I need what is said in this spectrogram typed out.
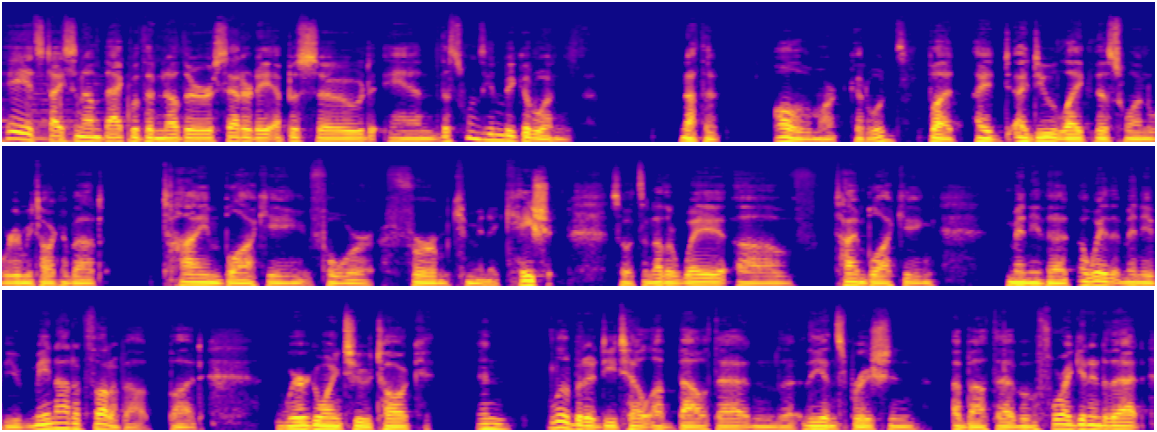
Hey, it's Tyson. I'm back with another Saturday episode, and this one's going to be a good one. Not that all of them aren't good ones, but I, I do like this one. We're going to be talking about time blocking for firm communication. So it's another way of time blocking many that a way that many of you may not have thought about, but we're going to talk in a little bit of detail about that and the, the inspiration about that. But before I get into that,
